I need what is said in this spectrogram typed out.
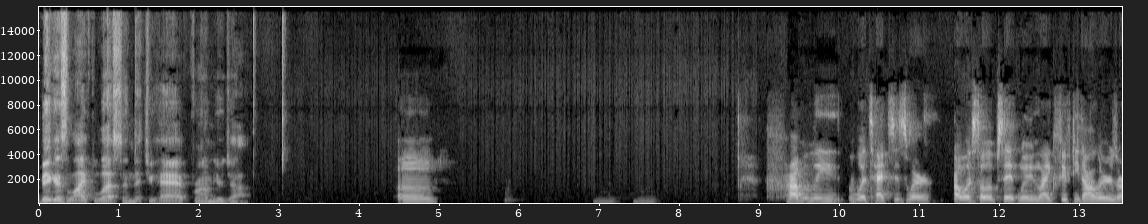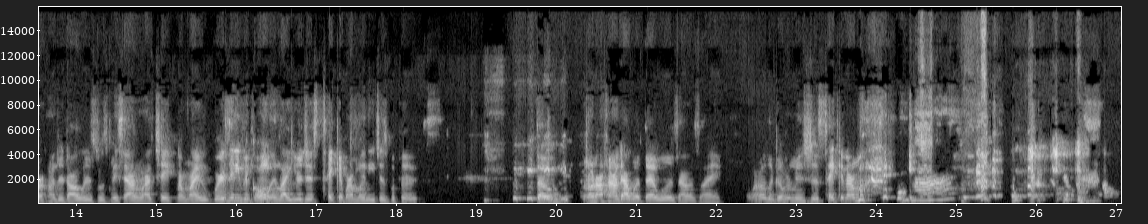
Biggest life lesson that you had from your job. Um probably what taxes were. I was so upset when like fifty dollars or hundred dollars was missing out of my check. And I'm like, where's it even going? Like you're just taking my money just because so when I found out what that was, I was like, wow, the government's just taking our money.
